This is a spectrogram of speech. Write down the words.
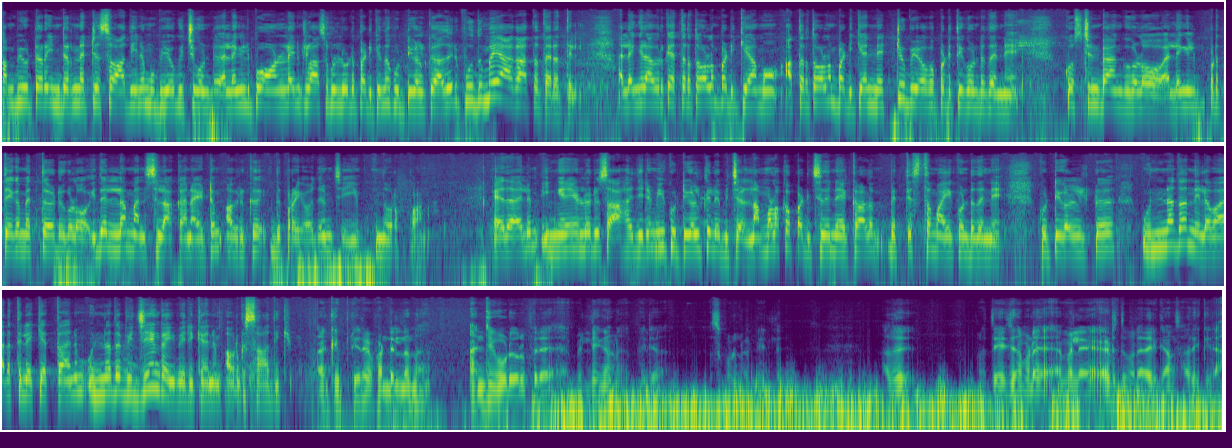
കമ്പ്യൂട്ടർ ഇന്റർനെറ്റ് സ്വാധീനം ഉപയോഗിച്ചുകൊണ്ട് അല്ലെങ്കിൽ ഇപ്പോൾ ഓൺലൈൻ ക്ലാസ്സുകളിലൂടെ പഠിക്കുന്ന കുട്ടികൾക്ക് അതൊരു പുതുമയാകാത്ത തരത്തിൽ അല്ലെങ്കിൽ അവർക്ക് എത്രത്തോളം പഠിക്കാമോ അത്രത്തോളം പഠിക്കാൻ നെറ്റ് ഉപയോഗപ്പെടുത്തിക്കൊണ്ട് തന്നെ ക്വസ്റ്റ്യൻ ബാങ്കുകളോ അല്ലെങ്കിൽ പ്രത്യേക മെത്തേഡുകളോ ഇതെല്ലാം മനസ്സിലാക്കാനായിട്ടും അവർക്ക് ഇത് പ്രയോജനം ചെയ്യും എന്ന് ഉറപ്പാണ്. ഏതായാലും ഇങ്ങനെയുള്ളൊരു സാഹചര്യം ഈ കുട്ടികൾക്ക് ലഭിച്ചാൽ നമ്മളൊക്കെ പഠിച്ചതിനേക്കാളും വ്യത്യസ്തമായി കൊണ്ട് തന്നെ കുട്ടികൾക്ക് ഉന്നത നിലവാരത്തിലേക്ക് എത്താനും ഉന്നത വിജയം കൈവരിക്കാനും അവർക്ക് സാധിക്കും. കിഫ്ബിയുടെ ഫണ്ടിൽ നിന്ന് അഞ്ച് കോടി ഉറുപ്പിയുടെ ബിൽഡിങ്ങാണ് പെരിയ സ്കൂളിന് കിട്ടിയിട്ടുള്ളത്. അത് പ്രത്യേകിച്ച് നമ്മുടെ എം എൽ എ എടുത്തു പറയാതിരിക്കാൻ സാധിക്കില്ല.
